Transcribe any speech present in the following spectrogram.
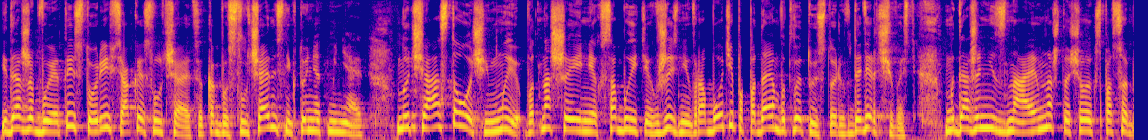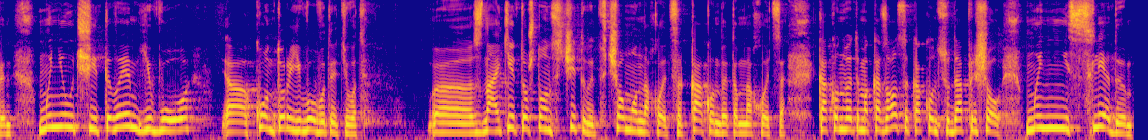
И даже в этой истории всякое случается. Как бы случайность никто не отменяет. Но часто очень мы в отношениях, в событиях, в жизни, в работе попадаем вот в эту историю, в доверчивость. Мы даже не знаем, на что человек способен. Мы не учитываем его э, контуры, его вот эти вот э, знаки, то, что он считывает, в чем он находится, как он в этом находится, как он в этом оказался, как он сюда пришел. Мы не следуем,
